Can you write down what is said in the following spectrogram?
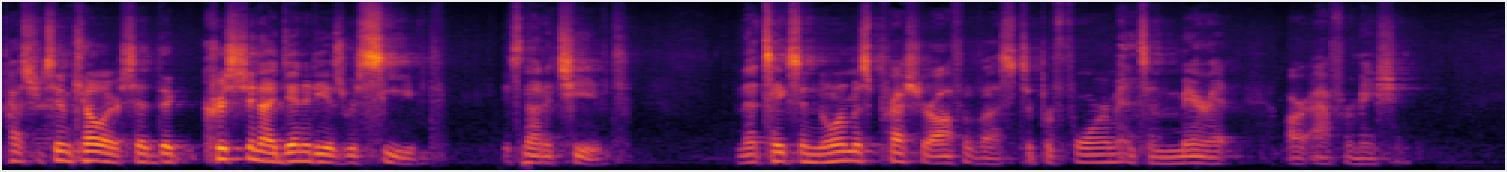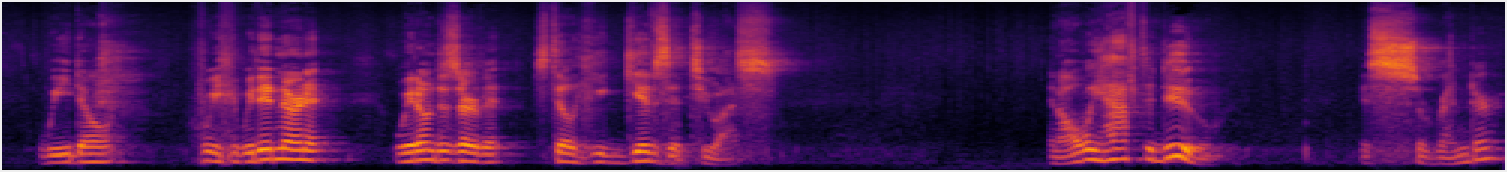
Pastor Tim Keller said the Christian identity is received, it's not achieved. And that takes enormous pressure off of us to perform and to merit our affirmation. We don't, we, we didn't earn it, we don't deserve it, still, He gives it to us. And all we have to do is surrender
